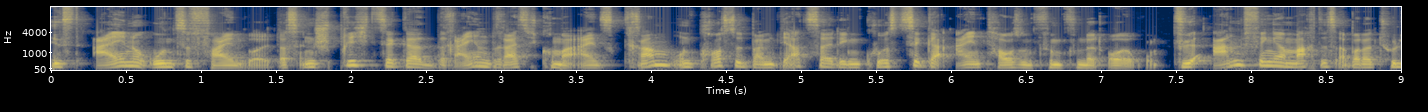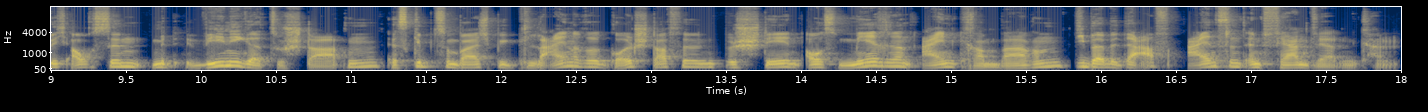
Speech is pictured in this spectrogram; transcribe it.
ist eine Unze Feingold. Das entspricht ca. 33,1 Gramm und kostet beim derzeitigen Kurs ca. 1500 Euro. Für Anfänger macht es aber natürlich auch Sinn, mit weniger zu starten. Es gibt zum Beispiel kleinere Goldstaffeln, bestehend aus mehreren 1 Gramm Waren, die bei Bedarf einzeln entfernt werden können.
